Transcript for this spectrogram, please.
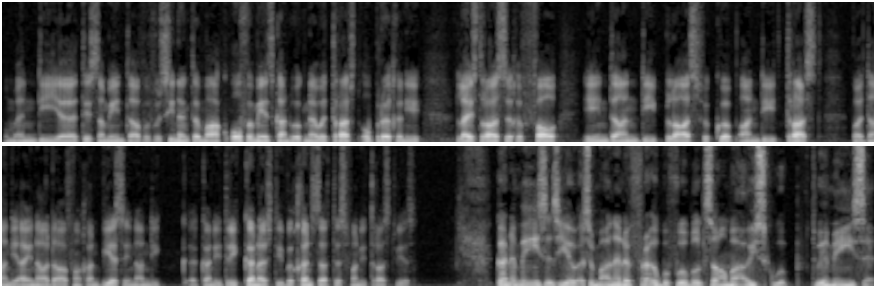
om in die uh, testament daarvoor voorsiening te maak of 'n mens kan ook nou 'n trust oprig in die luisteraar se geval en dan die plaas verkoop aan die trust wat dan die eienaar daarvan gaan wees en dan die kan die drie kinders die begunstigdes van die trust wees. Kan 'n mens as jy as 'n man en 'n vrou byvoorbeeld saam 'n huis koop, twee mense,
